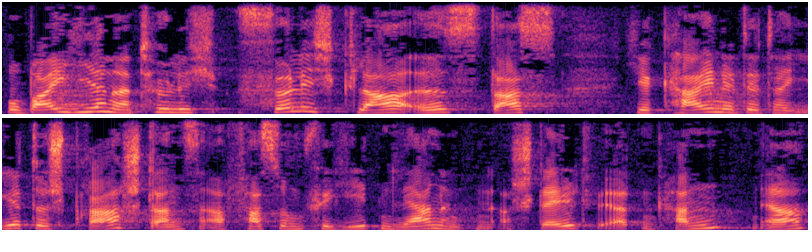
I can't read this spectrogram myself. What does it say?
wobei hier natürlich völlig klar ist, dass hier keine detaillierte Sprachstandserfassung für jeden Lernenden erstellt werden kann. Ja.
